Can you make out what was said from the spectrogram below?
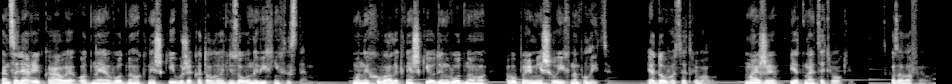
Канцелярі крали одне в одного книжки, вже каталогізовані в їхніх системах. Вони ховали книжки один в одного або перемішували їх на полицях. Я довго це тривало майже 15 років, сказала Фела.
